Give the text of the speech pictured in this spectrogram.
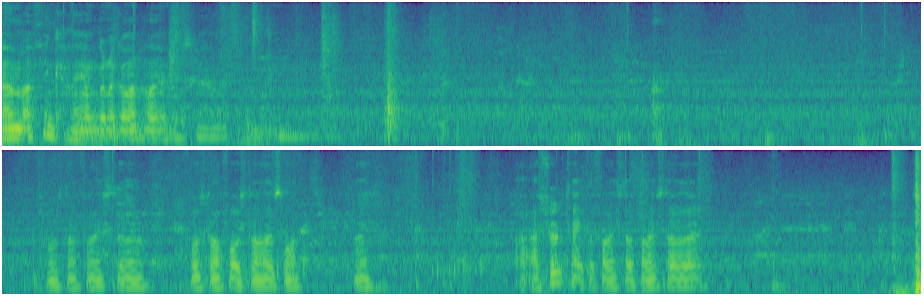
Um, I think I am gonna go on higher. Four star, five star, four star, four star. That's one. Nice. I, I should take a five star, five star though.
